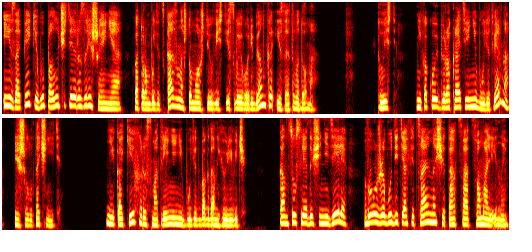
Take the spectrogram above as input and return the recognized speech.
и из опеки вы получите разрешение, в котором будет сказано, что можете увезти своего ребенка из этого дома». «То есть никакой бюрократии не будет, верно?» — решил уточнить. Никаких рассмотрений не будет, Богдан Юрьевич. К концу следующей недели вы уже будете официально считаться отцом Алины.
